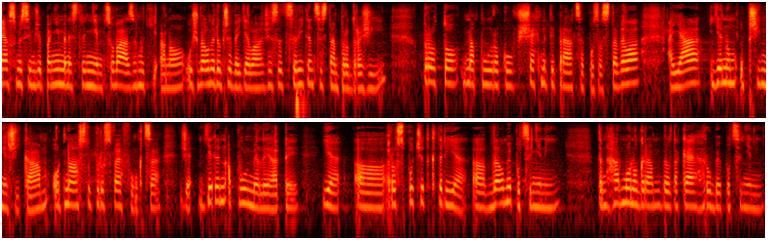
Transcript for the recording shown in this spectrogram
Já si myslím, že paní ministrině Němcová z Hnutí Ano už velmi dobře věděla, že se celý ten systém prodraží, proto na půl roku všechny ty práce pozastavila a já jenom upřímně říkám od nástupu do své funkce, že 1,5 miliardy je uh, rozpočet, který je uh, velmi podceněný. Ten harmonogram byl také hrubě podceněný.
